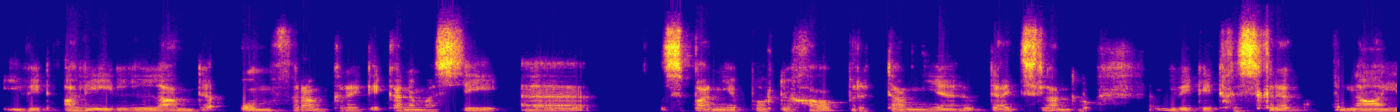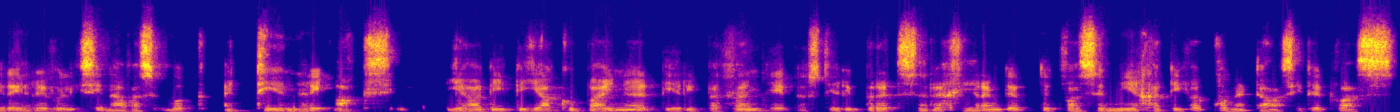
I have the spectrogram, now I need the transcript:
jy weet al die lande om Frankryk, ek kan net maar sê uh Spanje, Portugal, Brittanje, Duitsland. Jy weet dit geskrik na hierdie revolusie, nou was ook 'n teenreaksie. Ja, die die Jakobyne deur die bewindhebbers deur die Britse regering, dit dit was 'n negatiewe konnotasie. Dit was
